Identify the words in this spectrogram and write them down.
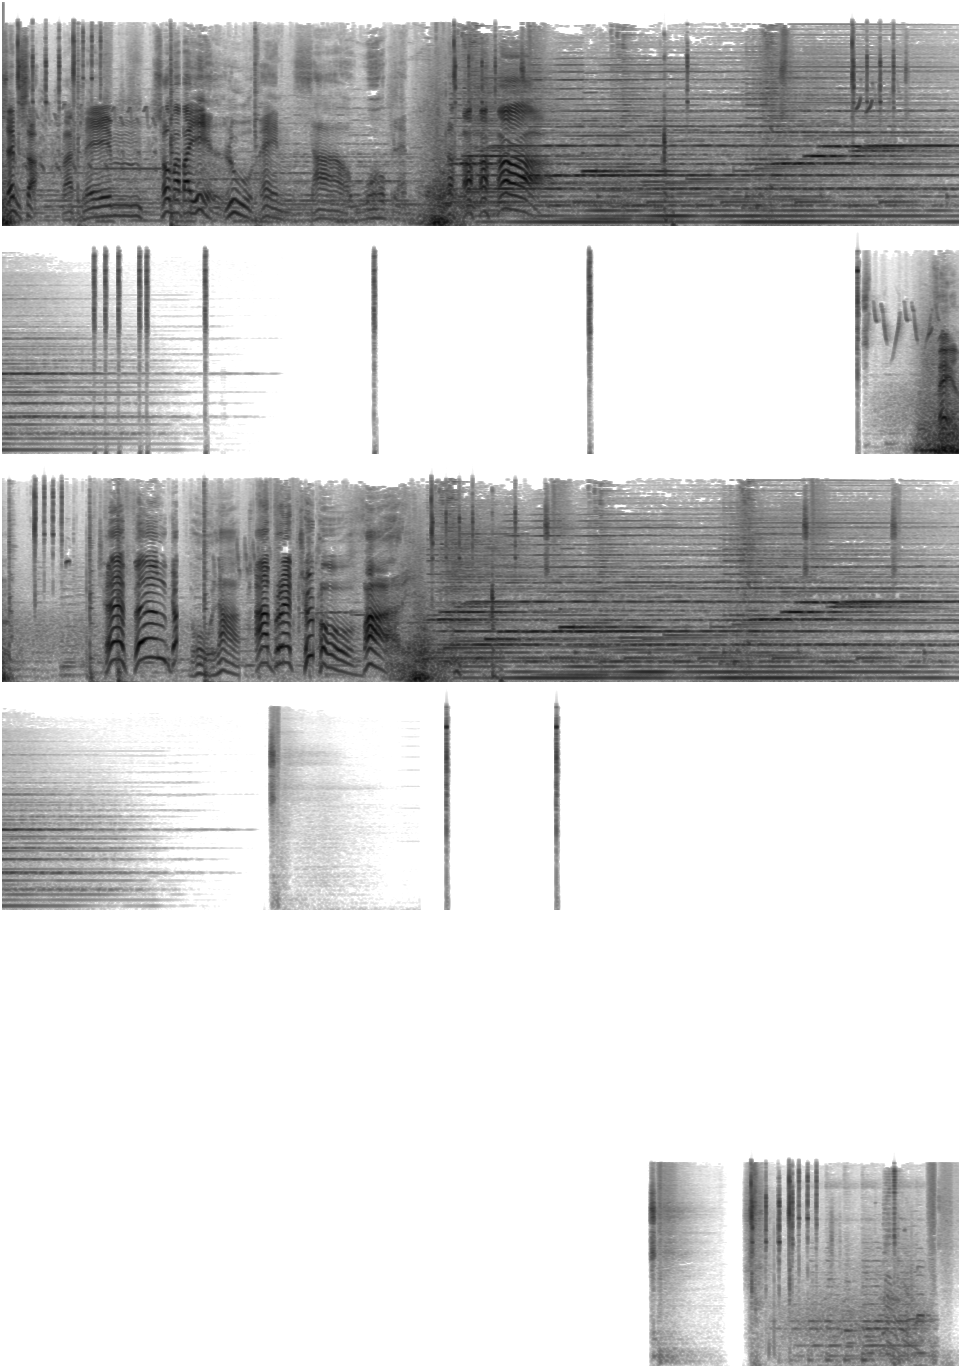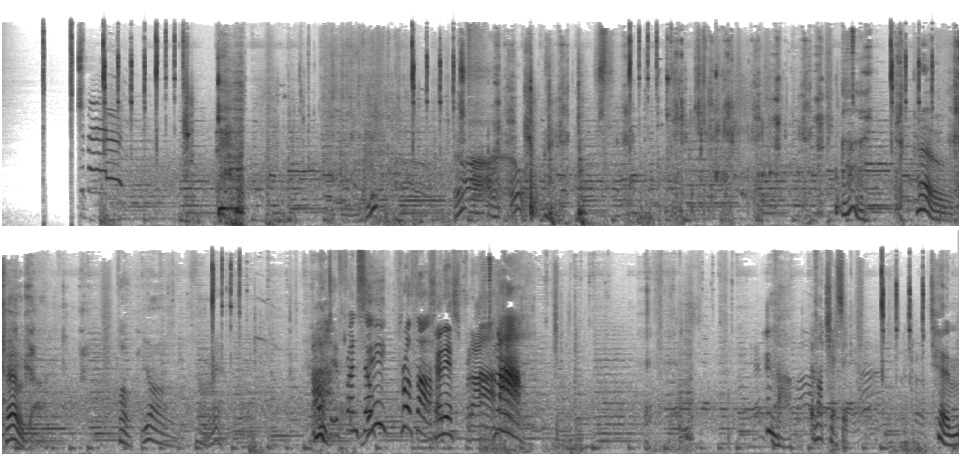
Semsa Proclaim Soma Bail Luven Za Woblem Ha ha ha ha! Tefel Vola Abretuko Vari. Helga. Well, Ja, ja, Ah. Franso, Frotha. Tennis fra. Ah. Vad Chesed. Ten.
